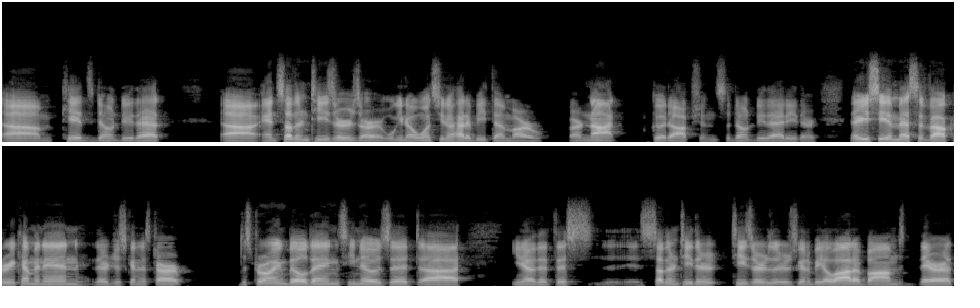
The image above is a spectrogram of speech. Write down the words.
Um, kids don't do that. Uh, and Southern teasers are, you know, once you know how to beat them, are are not good options. So don't do that either. There you see a mess of Valkyrie coming in. They're just going to start destroying buildings. He knows that, uh, you know, that this Southern teaser, teaser there's going to be a lot of bombs there at,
